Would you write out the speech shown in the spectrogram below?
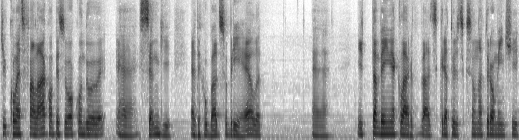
que começa a falar com a pessoa quando é, sangue é derrubado sobre ela. É, e também, é claro, as criaturas que são naturalmente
